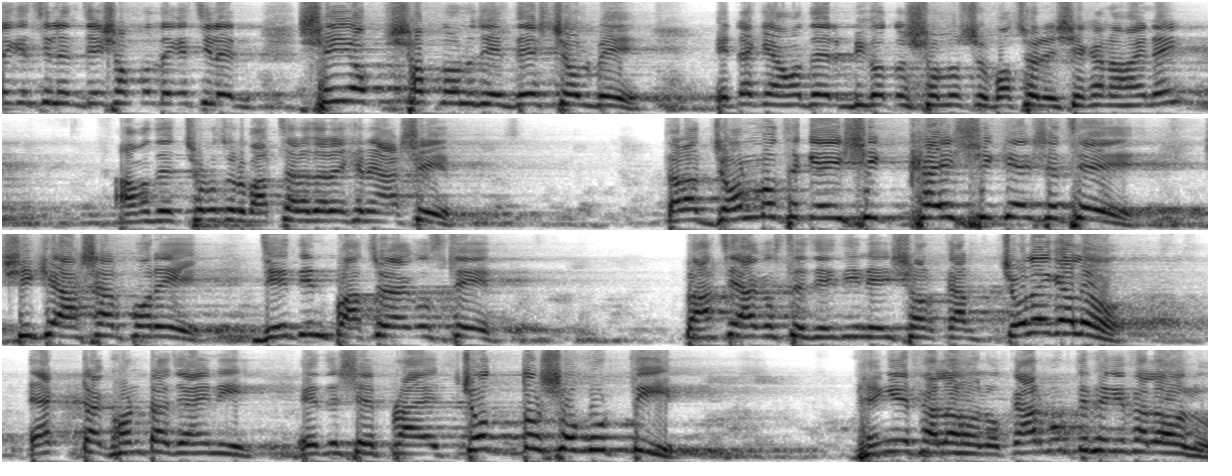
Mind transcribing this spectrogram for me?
দেখেছিলেন, যে স্বপ্ন দেখেছিলেন, সেই স্বপ্ন অনুযায়ী দেশ চলবে। এটাকে আমাদের বিগত ষোলোশো বছরে শেখানো হয় নাই। আমাদের ছোট ছোট বাচ্চারা যারা এখানে আসে তারা জন্ম থেকে এই শিক্ষাই শিখে এসেছে। শিখে আসার পরে যেদিন পাঁচই আগস্টে পাঁচই আগস্টে যেদিন এই সরকার চলে গেল, একটা ঘণ্টা যায়নি, এদেশে প্রায় চোদ্দশো মূর্তি ভেঙে ফেলা হলো। কার মূর্তি ভেঙে ফেলা হলো?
